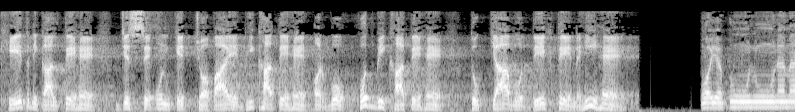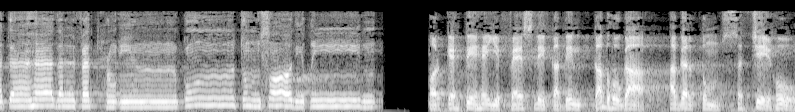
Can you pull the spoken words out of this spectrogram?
کھیت نکالتے ہیں جس سے ان کے چوپائے بھی کھاتے ہیں اور وہ خود بھی کھاتے ہیں تو کیا وہ دیکھتے نہیں ہیں؟ وَيَقُولُونَ مَتَى هَذَا الْفَتْحُ إِن كُنتُمْ صَادِقِينَ؟ اور کہتے ہیں یہ فیصلے کا دن کب ہوگا اگر تم سچے ہو؟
